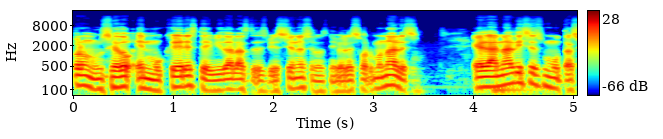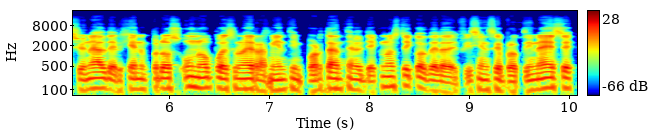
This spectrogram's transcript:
pronunciado en mujeres debido a las desviaciones en los niveles hormonales. El análisis mutacional del gen PROS1 puede ser una herramienta importante en el diagnóstico de la deficiencia de proteína S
